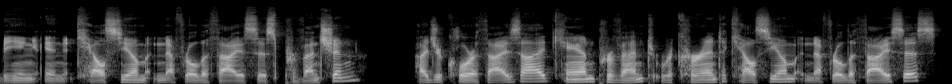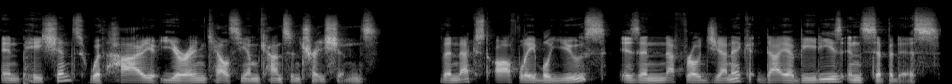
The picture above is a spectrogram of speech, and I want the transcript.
being in calcium nephrolithiasis prevention. Hydrochlorothiazide can prevent recurrent calcium nephrolithiasis in patients with high urine calcium concentrations. The next off label use is in nephrogenic diabetes insipidus.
